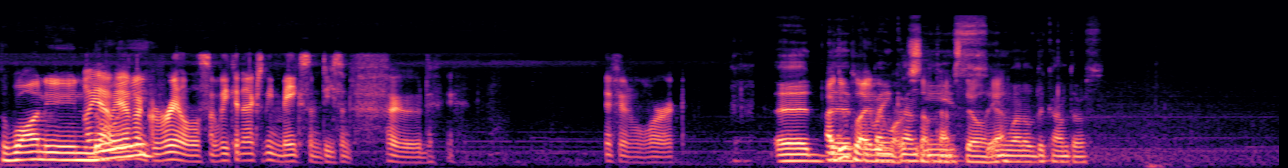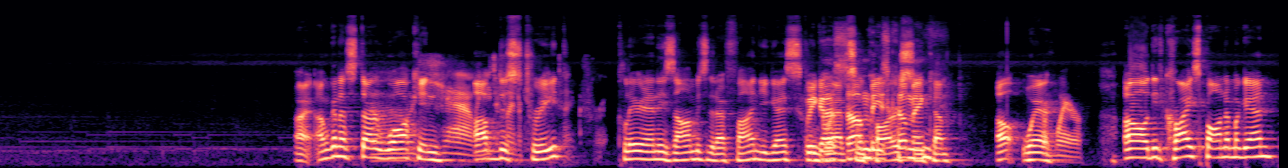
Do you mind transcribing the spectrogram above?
The one in oh yeah, we have a grill, so we can actually make some decent food. If it'll work. Uh, I do play propane Remorse can sometimes still, yeah. In one of the counters. Alright, I'm gonna start Uh, walking yeah, up the find a propane street, tank for it. clear any zombies that I find. You guys can We got grab some cars coming. and come. Oh, where? From where? Oh, did Cry spawn them again?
